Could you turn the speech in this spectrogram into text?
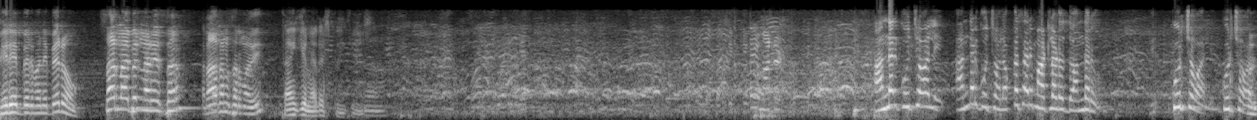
పేరే పేరు మన పేరు? సార్ నా పేరు నరేష్ సార్. రాధన్ సార్ మాది. Thank you Naresh. Thank you అందరు కూర్చోవాలి అందరు కూర్చోవాలి. ఒక్కసారి మాట్లాడొద్దు అందరూ. కూర్చోవాలి కూర్చోవాలి.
